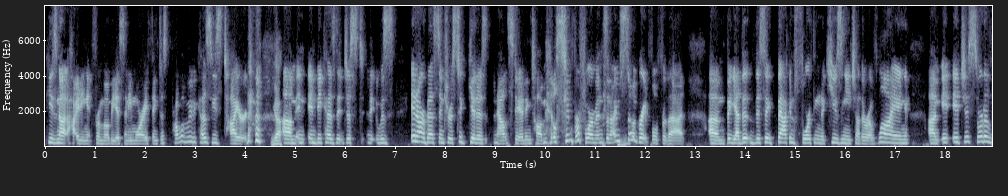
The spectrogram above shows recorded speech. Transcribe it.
He's not hiding it from Mobius anymore. I think just probably because he's tired. yeah. Um, and and because it just it was in our best interest to get an outstanding Tom Hiddleston performance, and I'm mm-hmm. so grateful for that. Um, but yeah, the, this back and forth and accusing each other of lying. Um, it, it just sort of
